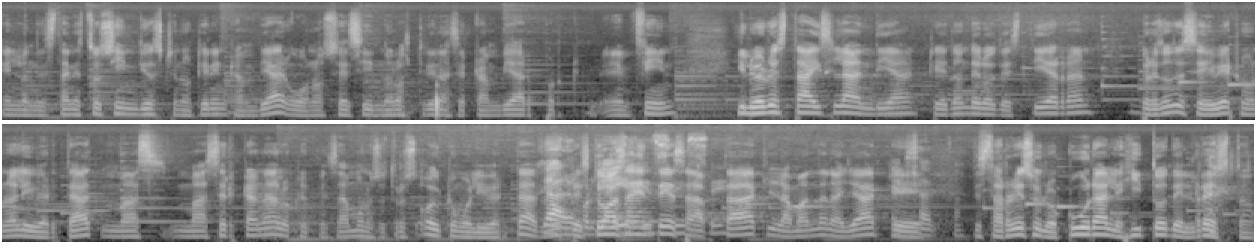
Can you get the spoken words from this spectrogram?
en donde están estos indios que no quieren cambiar o no sé si no los quieren hacer cambiar, por, en fin. Y luego está Islandia, que es donde los destierran, pero es donde se vive con una libertad más, más cercana a lo que pensamos nosotros hoy como libertad. ¿no? Claro, Que es porque toda ahí- esa gente sí, sí. desadaptada que la mandan allá, que Exacto. desarrolle su locura lejito del resto.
